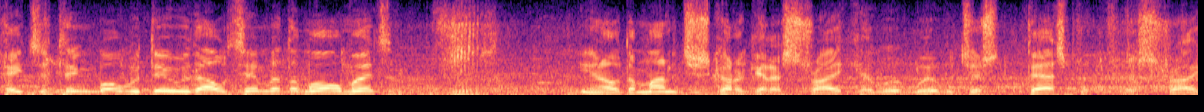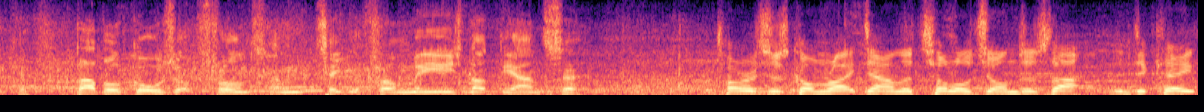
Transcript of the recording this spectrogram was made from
Hate to think what we'd do without him at the moment. You know, the manager's got to get a striker. We're, we're just desperate for a striker. Babel goes up front, and take it from me, he's not the answer. Torres has gone right down the tunnel, John. Does that indicate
